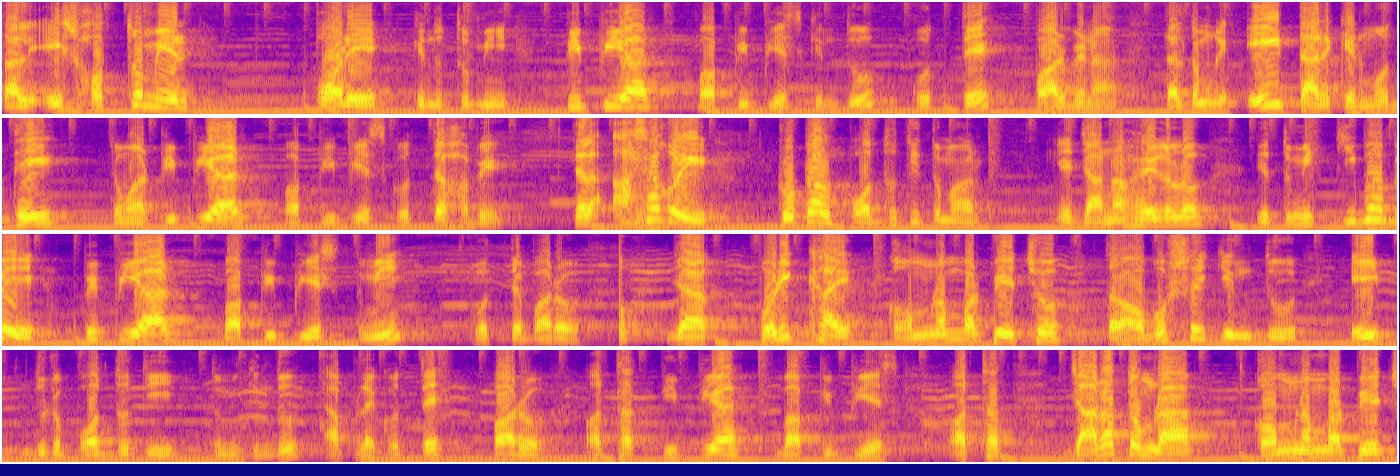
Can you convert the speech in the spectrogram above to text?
তাহলে এই সতেরো মের পরে কিন্তু তুমি পিপিআর বা পিপিএস কিন্তু করতে পারবে না। তাহলে তোমাকে এই তারিখের মধ্যেই তোমার পিপিআর বা পিপিএস করতে হবে। তাহলে আশা করি টোটাল পদ্ধতি তোমার এ জানা হয়ে গেল যে তুমি কীভাবে পিপিআর বা পিপিএস তুমি করতে পারো। যারা পরীক্ষায় কম নাম্বার পেয়েছ, তারা অবশ্যই কিন্তু এই দুটো পদ্ধতি তুমি কিন্তু অ্যাপ্লাই করতে পারো। অর্থাৎ পিপিআর বা পিপিএস অর্থাৎ যারা তোমরা কম নাম্বার পেয়েছ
